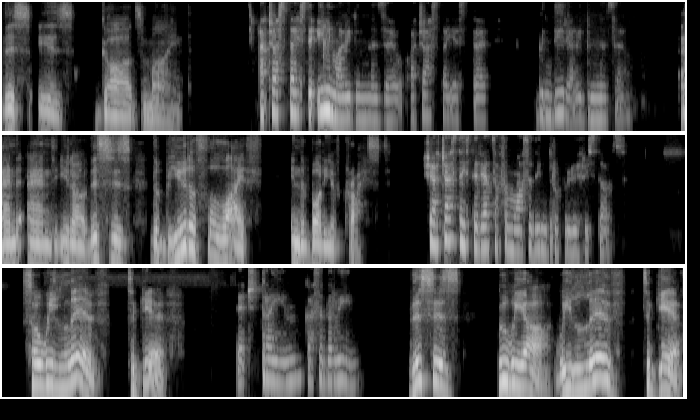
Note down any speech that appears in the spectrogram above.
This is God's mind. aceasta este inima lui Dumnezeu, aceasta este gândirea lui Dumnezeu. And, and, you know, this is the beautiful life in the body of Christ. Și aceasta este viața frumoasă din trupul lui Hristos. So we live to give. Deci trăim ca să dăruim. This is who we are. We live to give.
